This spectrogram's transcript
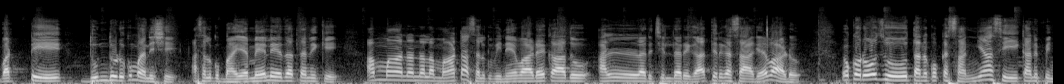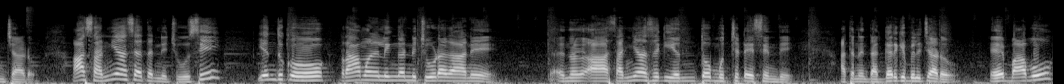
వట్టి దుందుడుకు మనిషి. అసలుకు భయమే లేదు అతనికి. అమ్మా నన్నల మాట అసలుకు వినేవాడే కాదు. అల్లరి చిల్లరిగా తిరగసాగేవాడు. ఒకరోజు తనకొక సన్యాసి కనిపించాడు. ఆ సన్యాసి అతన్ని చూసి ఎందుకో రామలింగాన్ని చూడగానే ఆ సన్యాసికి ఎంతో ముచ్చటేసింది. అతని దగ్గరికి పిలిచాడు. ఏ బాబు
